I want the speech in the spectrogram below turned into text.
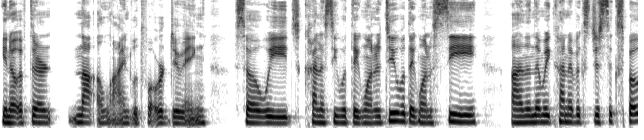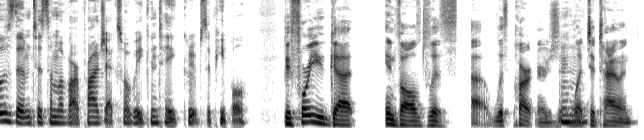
you know, if they're not aligned with what we're doing. So we kind of see what they want to do, what they want to see. and then we kind of ex- just expose them to some of our projects where we can take groups of people. Before you got involved with uh, with partners and mm-hmm. went to Thailand,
